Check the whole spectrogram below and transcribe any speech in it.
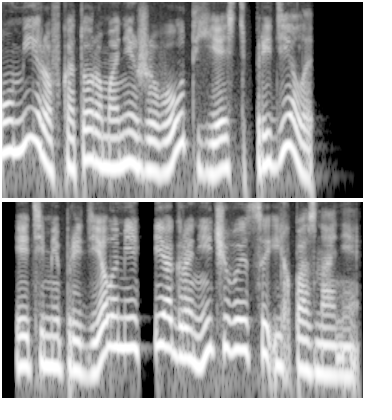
у мира, в котором они живут, есть пределы. Этими пределами и ограничивается их познание.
